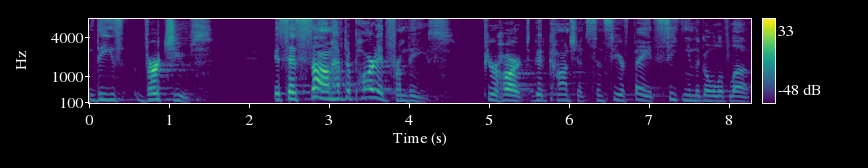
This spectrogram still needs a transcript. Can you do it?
these virtues. It says, Some have departed from these pure heart, good conscience, sincere faith, seeking the goal of love,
